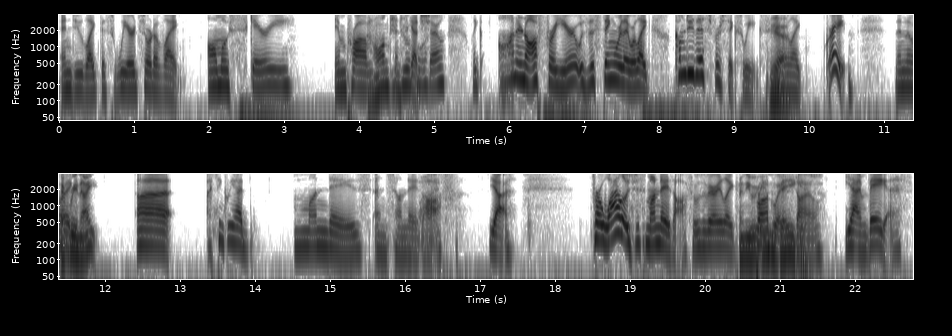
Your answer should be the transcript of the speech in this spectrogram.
and do like this weird sort of like almost scary improv How long did you and do it sketch for? show. Like on and off for a year. It was this thing where they were like, "Come do this for six weeks." And Yeah. we were like, "Great." Then they were Every like, night? "Uh, I think we had Mondays and Sundays off." Yeah. For a while, it was just Mondays off. It was very like And you were in Broadway Vegas. style. Yeah, in Vegas.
